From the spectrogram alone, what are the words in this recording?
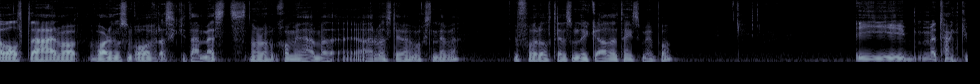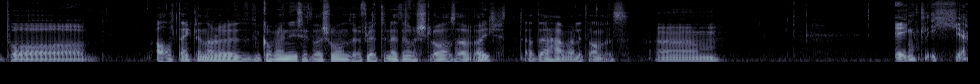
av alt det her, var, var, det noe som overrasket deg mest når du kom inn i arbeidslivet, voksenlivet? I forhold til som du ikke hadde tenkt så mye på? I, med tanke på Alt, egentlig, når du kommer i en ny situasjon, du flytter ned til Oslo og så Oi, ja, det her var litt annerledes. Um, egentlig ikke,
